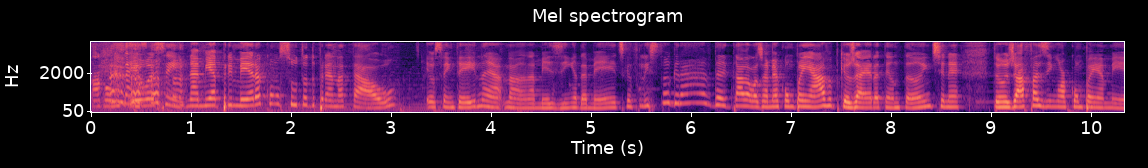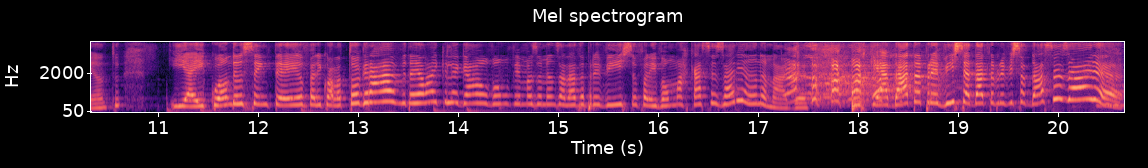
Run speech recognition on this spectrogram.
Acontece. Eu, assim, na minha primeira consulta do pré-natal, eu sentei na, na, na mesinha da médica, eu falei, estou grávida e tal. Ela já me acompanhava, porque eu já era tentante, né? Então eu já fazia um acompanhamento. E aí, quando eu sentei, eu falei com ela, tô grávida. E ela, ai, que legal, vamos ver mais ou menos a data prevista. Eu falei, vamos marcar cesariana, amada. Porque a data prevista é a data prevista da cesárea.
